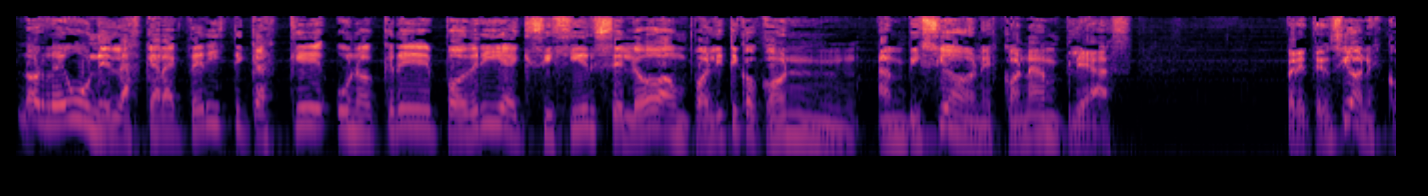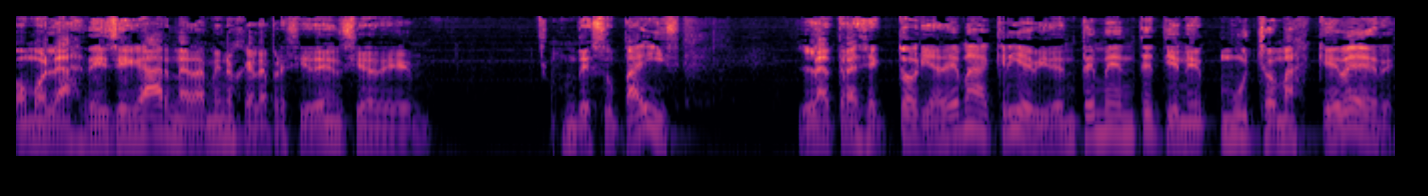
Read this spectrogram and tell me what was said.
no reúne las características que uno cree podría exigírselo a un político con ambiciones, con amplias pretensiones, como las de llegar nada menos que a la presidencia de, de su país. La trayectoria de Macri evidentemente tiene mucho más que ver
